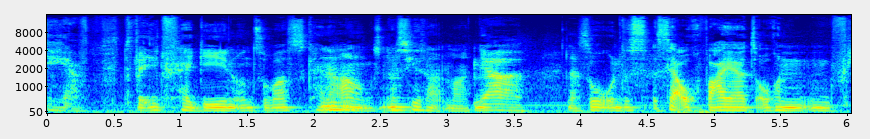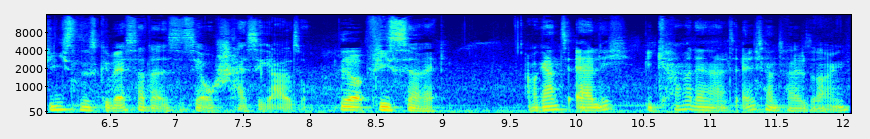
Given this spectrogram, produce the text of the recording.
Digga, Weltvergehen und sowas, keine Mhm, Ahnung, es mhm. passiert halt mal. Ja. So, und das ist ja auch, war ja jetzt auch ein, ein fließendes Gewässer, da ist es ja auch scheißegal so. Ja. Fließt ja weg. Aber ganz ehrlich, wie kann man denn als Elternteil sagen,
